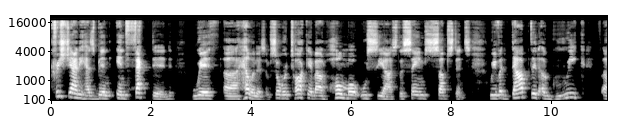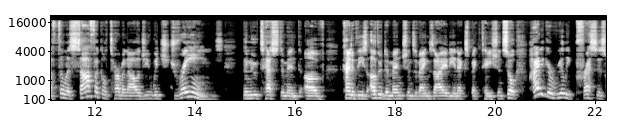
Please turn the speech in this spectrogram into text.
Christianity has been infected with uh, Hellenism. So we're talking about homoousios, the same substance. We've adopted a Greek uh, philosophical terminology which drains the New Testament of kind of these other dimensions of anxiety and expectation. So Heidegger really presses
